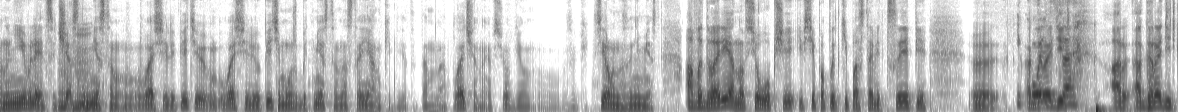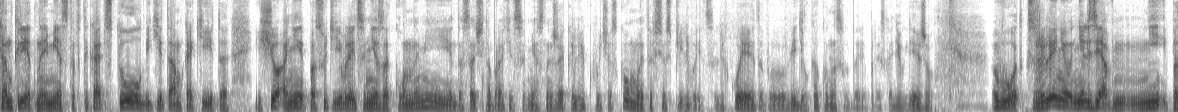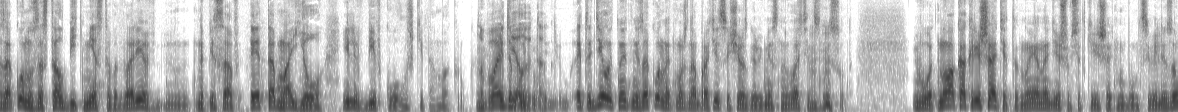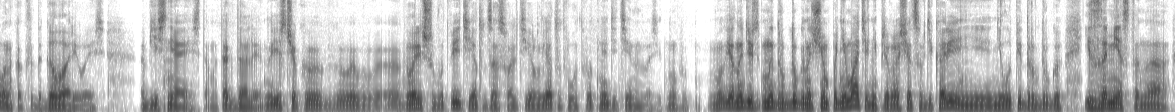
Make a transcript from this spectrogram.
Оно не является частным угу. местом Васи или Пети. У Васи или у Пети может быть место на стоянке, где-то там на оплаченное, все, где он зафиксировано за ним место. А во дворе оно все общее, и все попытки поставить цепи, э, огородить, огородить конкретное место, втыкать столбики там какие-то, еще они, по сути, являются незаконными, и достаточно обратиться в местный ЖЭК или к участковому, это все спиливается. Легко я это видел, как у нас во дворе происходило, где я жил. Вот. К сожалению, нельзя не по закону застолбить место во дворе, написав «это мое» или вбив колышки там вокруг. Но бывает это делают будет, так. Это делают, но это незаконно, это можно обратиться, еще раз говорю, в местную власть, это угу. снесут. Вот. Ну а как решать это? Ну, я надеюсь, что все-таки решать мы будем цивилизованно, как-то договариваясь объясняясь там и так далее. Но если человек э, э, говорит, что вот видите, я тут заасфальтировал, я тут вот, вот мне детей надо возить. Ну, ну, я надеюсь, мы друг друга начнем понимать, а не превращаться в дикарей, не, не лупить друг друга из-за места на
